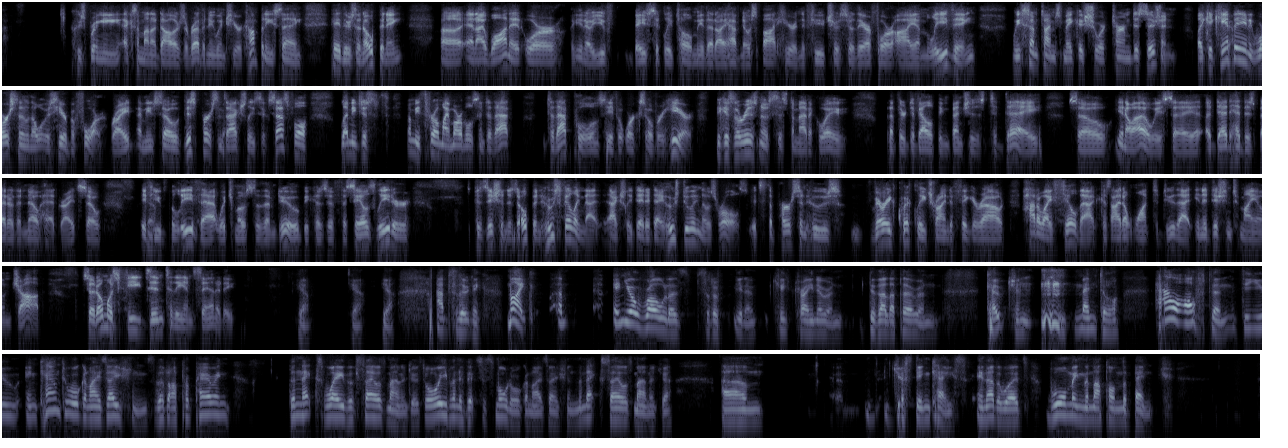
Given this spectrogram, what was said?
who's bringing x amount of dollars of revenue into your company saying hey there's an opening uh, and i want it or you know you've basically told me that i have no spot here in the future so therefore i am leaving we sometimes make a short-term decision. Like it can't yeah. be any worse than what was here before, right? I mean, so this person's actually successful. Let me just let me throw my marbles into that into that pool and see if it works over here because there is no systematic way that they're developing benches today. So, you know, I always say a dead head is better than no head, right? So if yeah. you believe that, which most of them do, because if the sales leader position is open, who's filling that actually day to day? Who's doing those roles? It's the person who's very quickly trying to figure out how do I fill that because I don't want to do that in addition to my own job. So it almost feeds into the insanity. Yeah, yeah, yeah, absolutely. Mike, um, in your role as sort of you know chief trainer and developer and coach and mentor, how often do you encounter organizations that are preparing the next wave of sales managers, or even if it's a small organization, the next sales manager, um, just in case. In other words, warming them up on the bench.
